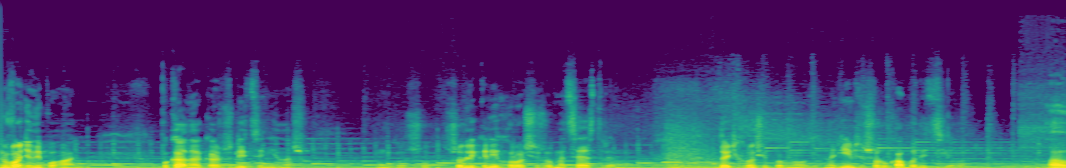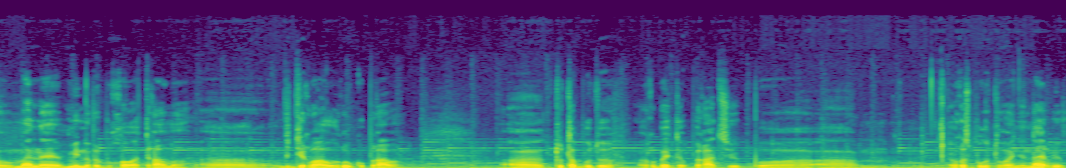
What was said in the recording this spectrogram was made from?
Ну, Вроді непогані. Поки на- кажуть, жаліться ні на що. Ну, що, що лікарі хороші, що медсестри. Ну, дають хороші прогнози. Надіємося, що рука буде ціла. А У мене мінно-вибухова травма, а, відірвало руку право. Тут я буду робити операцію по розплутуванню нервів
